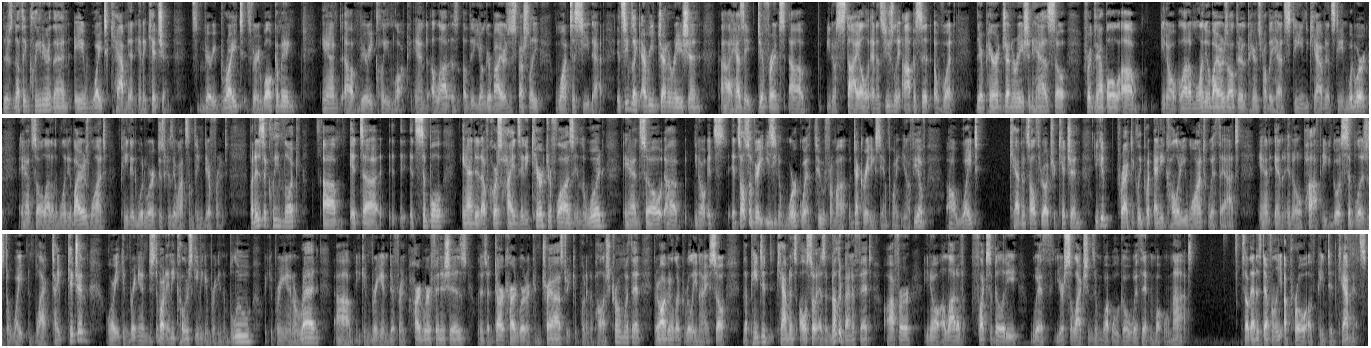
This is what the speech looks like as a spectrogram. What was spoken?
there's nothing cleaner than a white cabinet in a kitchen. It's very bright, it's very welcoming, and a very clean look. And a lot of the younger buyers, especially, want to see that. It seems like every generation uh, has a different uh, you know style, and it's usually opposite of what their parent generation has. So, for example, um, you know a lot of millennial buyers out there, the parents probably had stained cabinets, stained woodwork, and so a lot of the millennial buyers want painted woodwork just because they want something different. But it is a clean look. Um, it, uh, it it's simple and it of course hides any character flaws in the wood and so uh, you know it's it's also very easy to work with too from a decorating standpoint. You know if you have uh, white cabinets all throughout your kitchen you can practically put any color you want with that and and, and it'll pop you can go as simple as just a white and black type kitchen or you can bring in just about any color scheme. You can bring in a blue, you can bring in a red. Um, you can bring in different hardware finishes. Whether it's a dark hardware to contrast, or you can put in a polished chrome with it. They're all going to look really nice. So the painted cabinets also, as another benefit, offer you know a lot of flexibility with your selections and what will go with it and what will not. So that is definitely a pro of painted cabinets.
